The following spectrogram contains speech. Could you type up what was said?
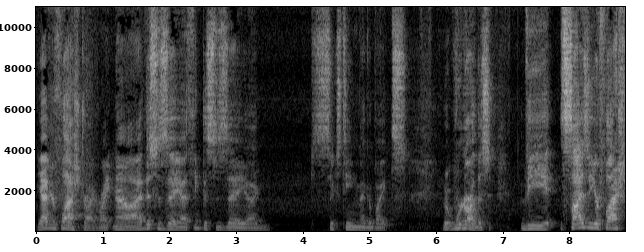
you have your flash drive right now. I, this is a, I think this is a uh, 16 megabytes. Regardless, the size of your flash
